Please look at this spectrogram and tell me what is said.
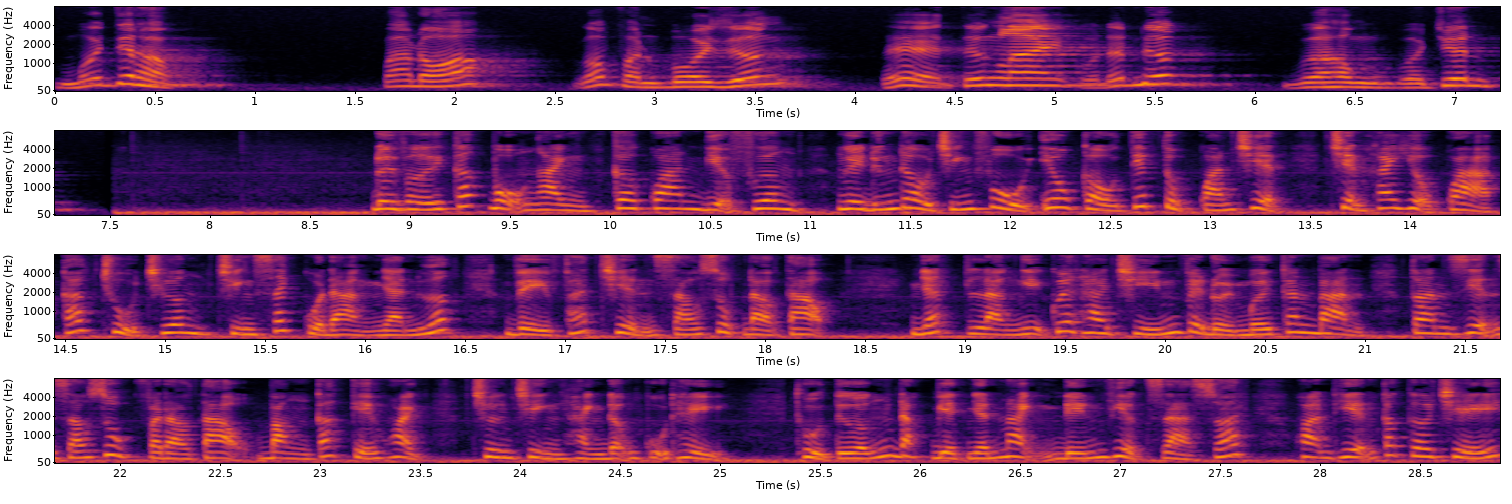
mỗi tiết học. Qua đó góp phần bồi dưỡng thế hệ tương lai của đất nước vừa hồng vừa chuyên Đối với các bộ ngành, cơ quan địa phương, người đứng đầu chính phủ yêu cầu tiếp tục quán triệt, triển khai hiệu quả các chủ trương, chính sách của Đảng, Nhà nước về phát triển giáo dục đào tạo, nhất là nghị quyết 29 về đổi mới căn bản, toàn diện giáo dục và đào tạo bằng các kế hoạch, chương trình hành động cụ thể. Thủ tướng đặc biệt nhấn mạnh đến việc giả soát, hoàn thiện các cơ chế,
